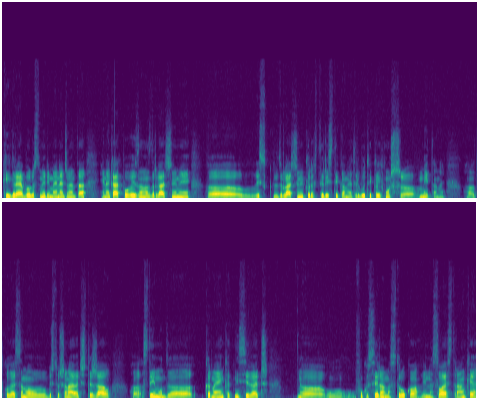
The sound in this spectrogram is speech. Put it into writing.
ki gre bolj v smeri menedžmenta, je nekako povezana z drugačnimi, uh, drugačnimi karakteristikami, atributi, ki jih moraš uh, imeti. Uh, tako da sem v bistvu še največ težav uh, s tem, da kar naenkrat nisi več uh, fokusiran na stroko in na svoje stranke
